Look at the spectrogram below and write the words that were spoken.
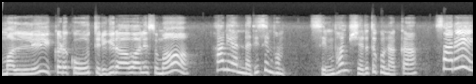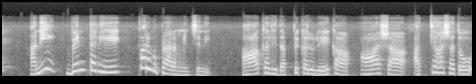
మళ్ళీ ఇక్కడకు తిరిగి రావాలి సుమా. అని అన్నది సింహం. సింహం షరతుకు నక్క సరే అని వెంటనే పరుగు ప్రారంభించింది. ఆకలి దప్పికలు లేక ఆశ అత్యాశతో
